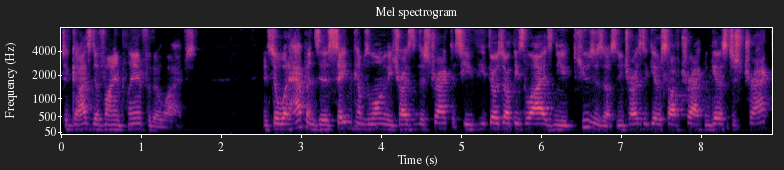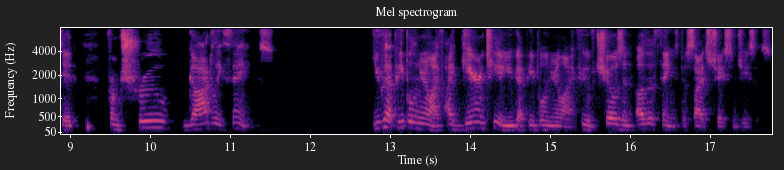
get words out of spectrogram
to God's divine plan for their lives. And so what happens is Satan comes along and he tries to distract us. He, he throws out these lies and he accuses us and he tries to get us off track and get us distracted from true godly things. You have people in your life, I guarantee you, you've got people in your life who have chosen other things besides chasing Jesus.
